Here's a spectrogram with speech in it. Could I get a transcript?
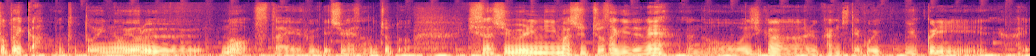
昨日か。一昨日の夜のスタイフで周平さんちょっと久しぶりに、まあ、出張先でね、あのお時間ある感じでこうゆっくりはい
